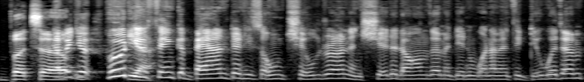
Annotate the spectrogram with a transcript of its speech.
But, uh, yeah, but you, who do yeah. you think abandoned his own children and shitted on them and didn't want anything to do with them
